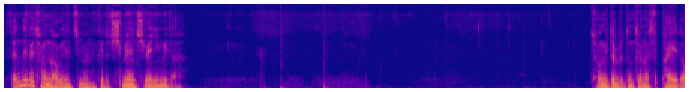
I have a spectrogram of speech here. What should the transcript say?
샌드백처럼 나오긴 했지만 그래도 G맨은 G맨입니다. 전기도 뮤턴트는 스파이더.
